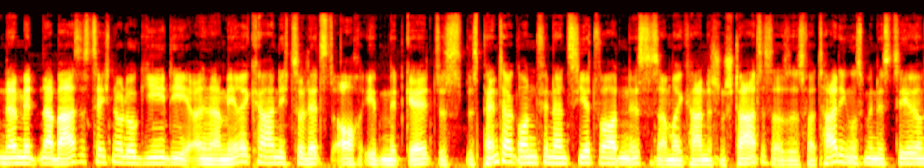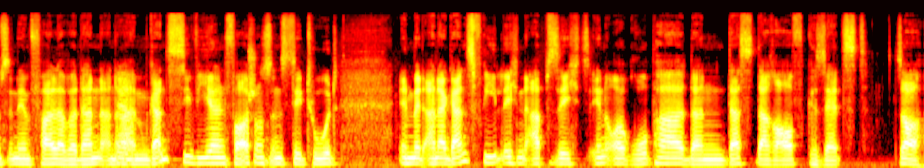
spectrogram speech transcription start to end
ne, mit einer Basistechnologie, die in Amerika nicht zuletzt auch eben mit Geld des, des Pentagon finanziert worden ist, des amerikanischen Staates, also des Verteidigungsministeriums in dem Fall, aber dann an ja. einem ganz zivilen Forschungsinstitut in, mit einer ganz friedlichen Absicht in Europa dann das darauf gesetzt. So,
